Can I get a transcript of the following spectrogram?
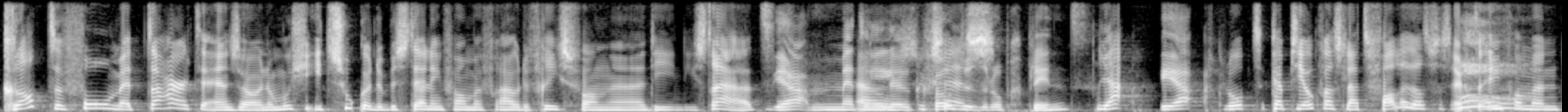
kratten vol met taarten en zo. En dan moest je iets zoeken, de bestelling van mevrouw de Vries van eh, die in die straat. Ja, met een Oh, leuke succes. foto erop geprint. Ja, Ja, klopt. Ik heb die ook wel eens laten vallen. Dat was echt een van mijn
